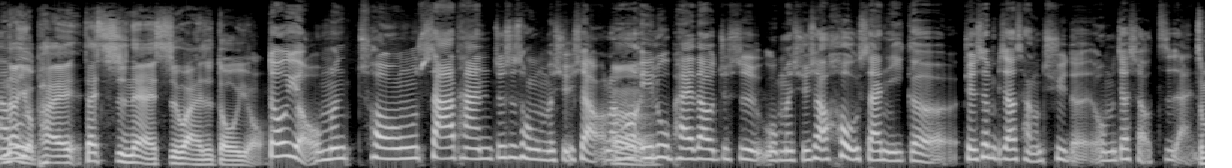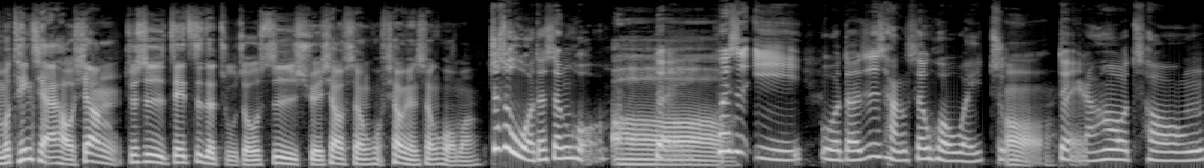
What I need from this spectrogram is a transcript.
那有拍在室内还是室外还是都有？都有，我们从沙滩就是从我们学校，然后嗯一路拍到就是我们学校后山一个学生比较常去的，我们叫小自然，怎么听起来好像就是这次的主轴是学校生活、校园生活吗？就是我的生活哦。对，哦，会是以我的日常生活为主。哦，对，然后从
